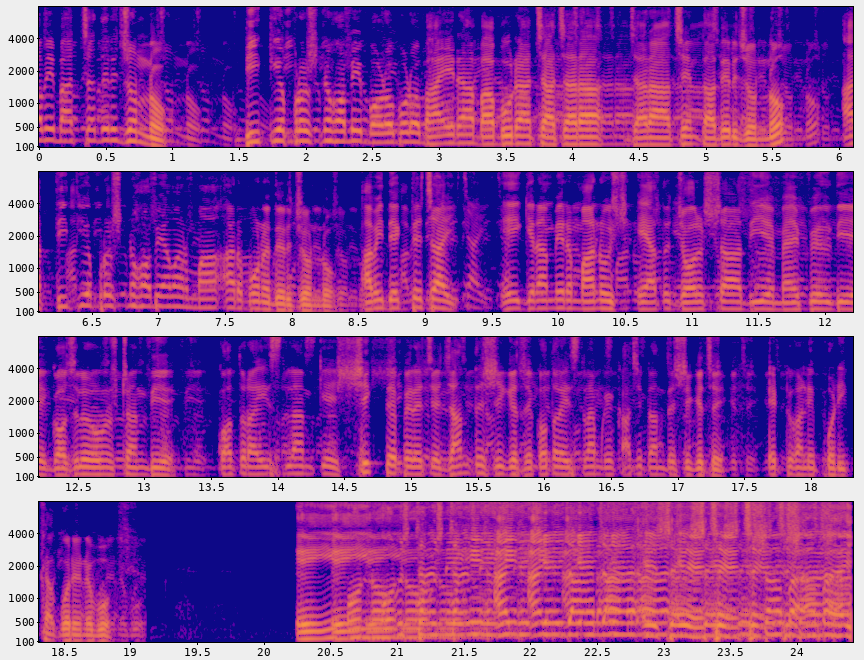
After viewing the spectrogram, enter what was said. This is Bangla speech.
হবে বাচ্চাদের জন্য। দ্বিতীয় প্রশ্ন হবে, বড় বড় ভাইরা, বাবুরা, চাচারা যারা আছেন তাদের জন্য। আর তৃতীয় প্রশ্ন হবে, আমার মা আর বোনেদের জন্য। আমি দেখতে চাই, এই গ্রামের মানুষ এত জলসা দিয়ে, মেহফিল দিয়ে, গজলের অনুষ্ঠান দিয়ে, কতটা ইসলামকে শিখতে পেরেছে, জানতে শিখেছে, কতটা ইসলামকে কাছে টানতে শিখেছে, একটুখানি পরীক্ষা করে নেব। এই অনুষ্ঠানে আজকে যারা এসেছে, সবাই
